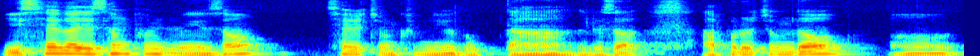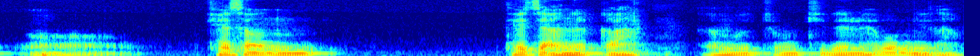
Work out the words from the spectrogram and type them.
이 세 가지 상품 중에서 제일 좀 금리가 높다. 그래서 앞으로 좀더 어, 어, 개선되지 않을까 한번 좀 기대를 해봅니다.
